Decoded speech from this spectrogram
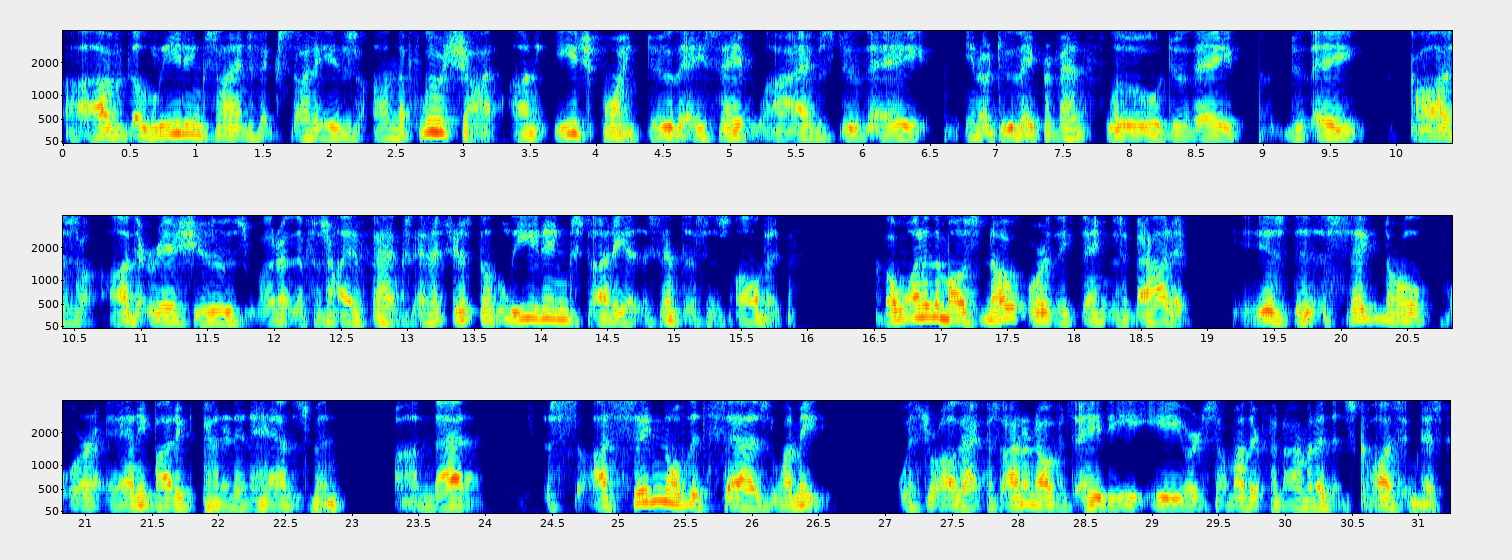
of the leading scientific studies on the flu shot. On each point do they save lives? Do they you know do they prevent flu? Do they do they cause other issues? What are the side effects? And it's just the leading study a synthesis of it. But one of the most noteworthy things about it is the signal for antibody dependent enhancement on that a signal that says, let me withdraw that because I don't know if it's ADE or some other phenomena that's causing this.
